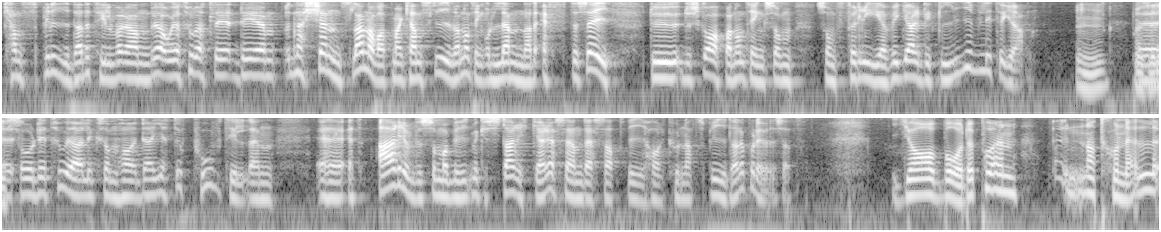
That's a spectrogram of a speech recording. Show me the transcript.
kan sprida det till varandra. Och jag tror att det, det den här känslan av att man kan skriva någonting och lämna det efter sig. Du, du skapar någonting som, som förevigar ditt liv lite grann. Mm, precis. Eh, och det tror jag liksom har, det har gett upphov till en, eh, ett arv som har blivit mycket starkare sen dess att vi har kunnat sprida det på det viset. Ja, både på en nationell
